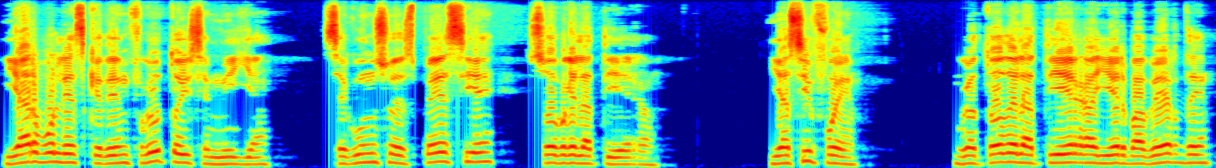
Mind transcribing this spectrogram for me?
y árboles que den fruto y semilla, según su especie, sobre la tierra. Y así fue. Brotó de la tierra hierba verde,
